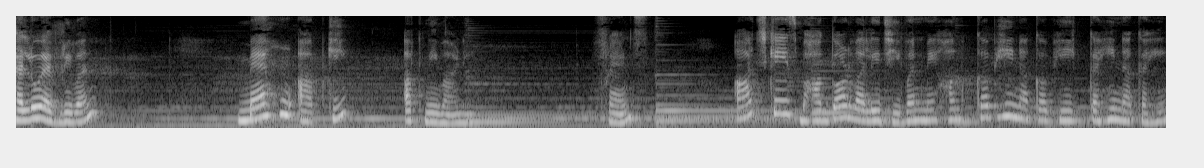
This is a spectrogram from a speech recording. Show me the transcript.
हेलो एवरीवन मैं हूँ आपकी अपनी वाणी। फ्रेंड्स आज के इस भागदौड़ वाले जीवन में हम कभी ना कभी, कहीं ना कहीं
